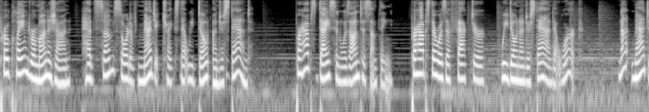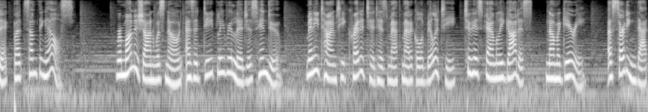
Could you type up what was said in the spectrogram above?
proclaimed Ramanujan had some sort of magic tricks that we don't understand. Perhaps Dyson was onto something. Perhaps there was a factor we don't understand at work. Not magic, but something else. Ramanujan was known as a deeply religious Hindu. Many times he credited his mathematical ability to his family goddess, Namagiri, asserting that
